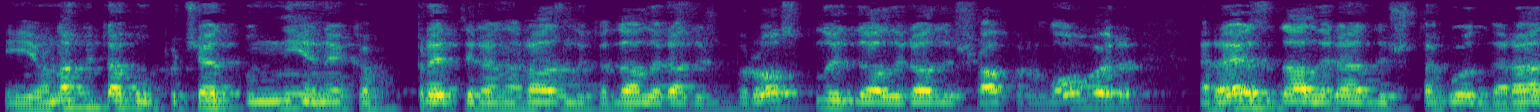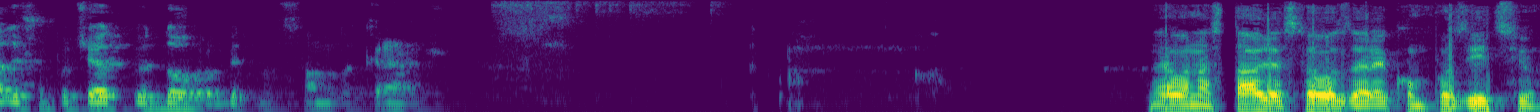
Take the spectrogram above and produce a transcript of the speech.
i onako tako u početku nije neka pretirana razlika da li radiš bro split, da li radiš upper lower, rez, da li radiš šta god da radiš, u početku je dobro, bitno samo da kreneš. Evo nastavlja se ovo za rekompoziciju.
